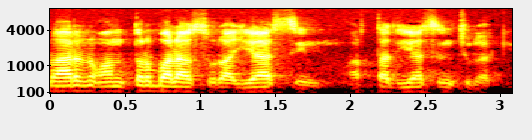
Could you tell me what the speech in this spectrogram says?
কোরআনের অন্তর বলা সুরা ইয়াসিন অর্থাৎ ইয়াসিন চূড়াকে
